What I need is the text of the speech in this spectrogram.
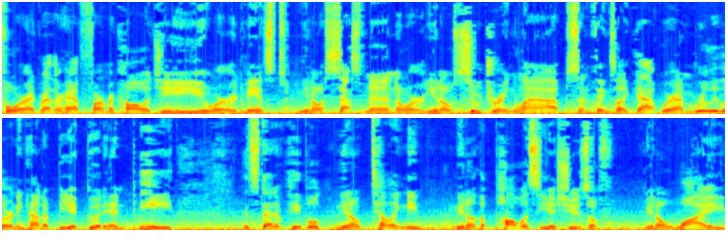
for I'd rather have pharmacology or advanced, you know, assessment or, you know, suturing labs and things like that where I'm really learning how to be a good NP instead of people, you know, telling me, you know, the policy issues of, you know, why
